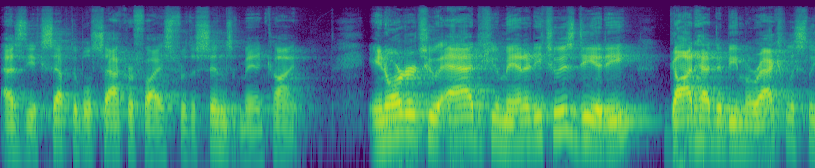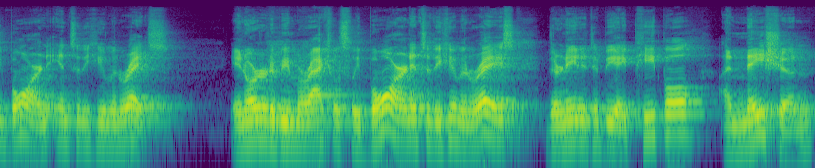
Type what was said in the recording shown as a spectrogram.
as the acceptable sacrifice for the sins of mankind. In order to add humanity to his deity, God had to be miraculously born into the human race. In order to be miraculously born into the human race, there needed to be a people, a nation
